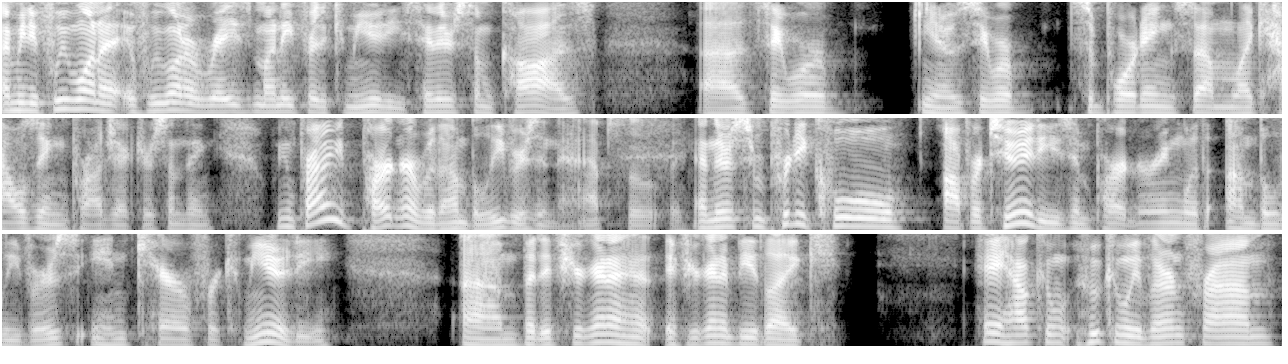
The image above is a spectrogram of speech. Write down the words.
I mean, if we want to, if we want to raise money for the community, say there's some cause, uh, say we're, you know, say we're supporting some like housing project or something, we can probably partner with unbelievers in that. Absolutely. And there's some pretty cool opportunities in partnering with unbelievers in care for community. Um, but if you're gonna if you're gonna be like, hey, how can who can we learn from?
